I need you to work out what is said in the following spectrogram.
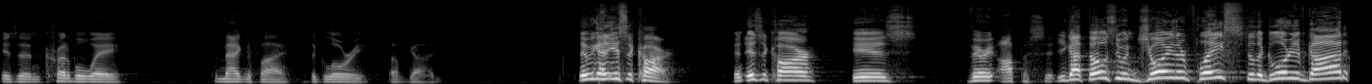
is an incredible way to magnify the glory of God. Then we got Issachar. And Issachar is very opposite. You got those who enjoy their place to the glory of God,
